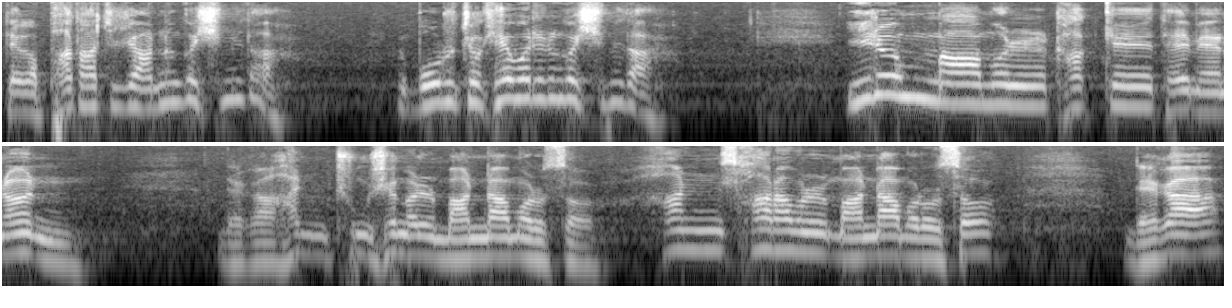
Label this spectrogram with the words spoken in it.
내가 받아주지 않는 것입니다. 모른 척 해버리는 것입니다. 이런 마음을 갖게 되면은 내가 한 중생을 만남으로써 한 사람을 만남으로써 내가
